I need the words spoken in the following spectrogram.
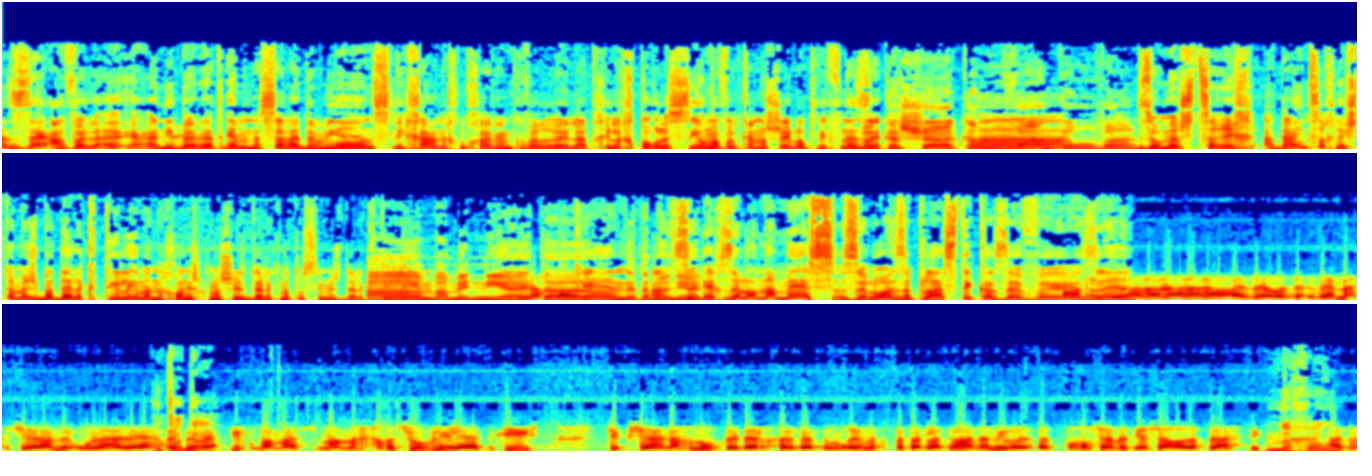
הזה, אבל אה, אני באמת גם מנסה לדמיין, סליחה, אנחנו חייבים כבר אה, להתחיל לחתור לסיום, אבל כמה שאלות לפני זה. בבקשה, כמובן, אה, כמובן. זה אומר שצריך, עדיין צריך להשתמש בדלק טילים, נכון? יש כמו שיש דלק מטוסים, יש דלק אה, טילים. מה מניע את נכון. ה... כן, אז מעניין. איך זה לא נמס? זה לא איזה פלסטיק כזה וזה? לא, לא, לא, אז זהו, זה- זה שאלה מעולה, לאה, זה תודה. באמת כאילו ממש ממש חשוב לי להדגיש שכשאנחנו בדרך כלל את אומרים הדפסת תלת מימד, אני חושבת ישר על הפלסטיק. נכון. אבל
